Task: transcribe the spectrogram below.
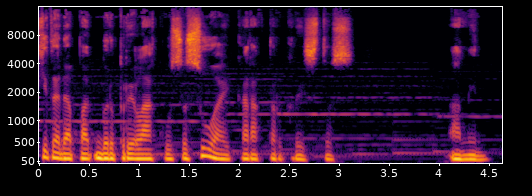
kita dapat berperilaku sesuai karakter Kristus. Amin.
